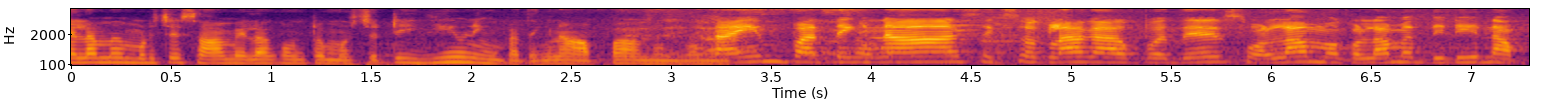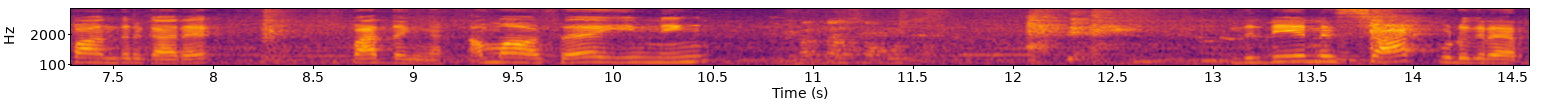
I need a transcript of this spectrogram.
எல்லாமே முடிச்சு சாமியெல்லாம் கும்பிட்டு முடிச்சுட்டு ஈவினிங் பார்த்தீங்கன்னா அப்பா வந்திருந்தாங்க. டைம் பார்த்தீங்கன்னா சிக்ஸ் ஓ கிளாக் ஆக போகுது. சொல்லாமல் கொள்ளாமல் திடீர்னு அப்பா வந்திருக்காரு. பார்த்துங்க அமாவாசை ஈவினிங் திடீர்னு ஷாக் கொடுக்குறாரு.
